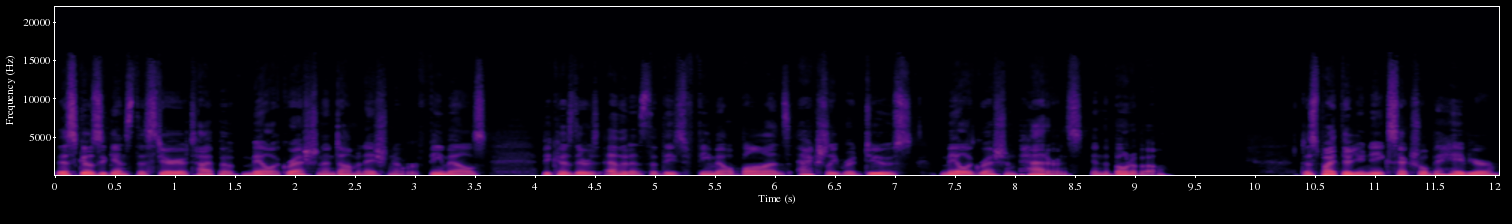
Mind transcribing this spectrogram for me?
This goes against the stereotype of male aggression and domination over females because there is evidence that these female bonds actually reduce male aggression patterns in the bonobo. Despite their unique sexual behavior,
